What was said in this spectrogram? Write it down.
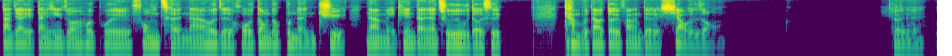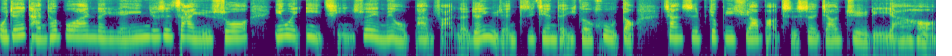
大家也担心说，会不会封城啊，或者活动都不能去，那每天大家出入都是看不到对方的笑容。对对，我觉得忐忑不安的原因就是在于说，因为疫情，所以没有办法呢，人与人之间的一个互动，像是就必须要保持社交距离呀，吼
